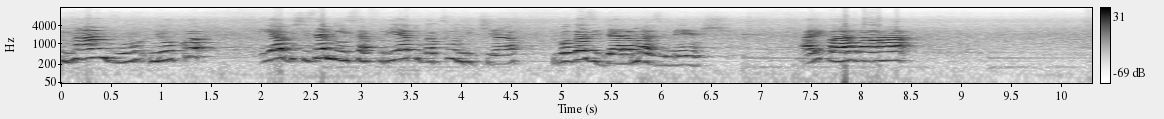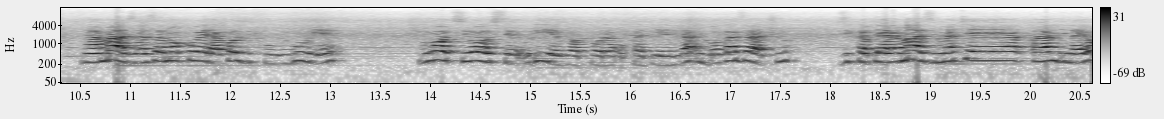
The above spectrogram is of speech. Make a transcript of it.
Impamvu ni uko iyo dushyize mu isafuriya tugapfundikira imboga zibyara amazi menshi. Ariko aha ngaha nta mazi azamo kubera ko zifunguye. Umwotsi wose uriyevapora ukagenda imboga zacu zikabyara amazi makeya kandi na yo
